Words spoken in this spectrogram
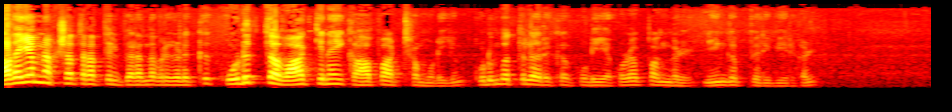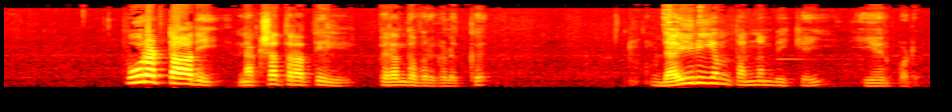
சதயம் நட்சத்திரத்தில் பிறந்தவர்களுக்கு கொடுத்த வாக்கினை காப்பாற்ற முடியும். குடும்பத்தில் இருக்கக்கூடிய குழப்பங்கள் நீங்கப் பெறுவீர்கள். பூரட்டாதி நட்சத்திரத்தில் பிறந்தவர்களுக்கு தைரியம் தன்னம்பிக்கை ஏற்படும்.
